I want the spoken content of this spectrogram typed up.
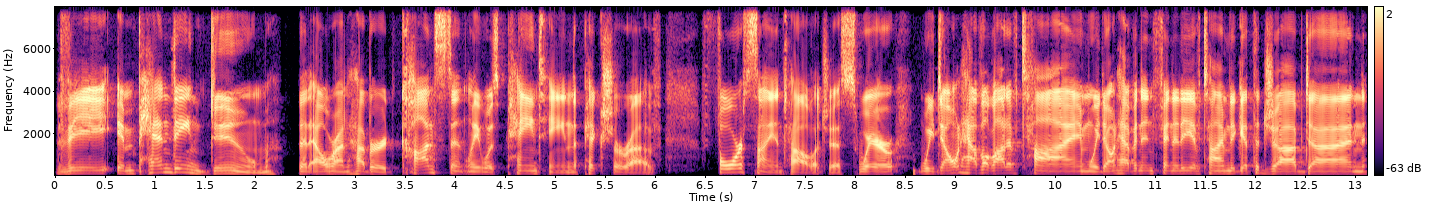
the impending doom that L. Ron Hubbard constantly was painting the picture of for Scientologists, where we don't have a lot of time, we don't have an infinity of time to get the job done.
